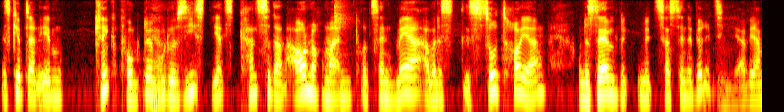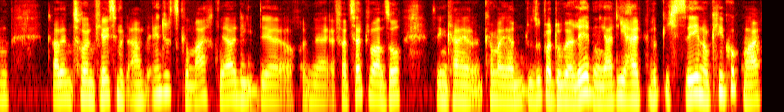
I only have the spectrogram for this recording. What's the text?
Es gibt dann eben Knickpunkte, ja. wo du siehst, jetzt kannst du dann auch noch mal ein Prozent mehr, aber das ist so teuer. Und dasselbe mit, mit Sustainability. Mhm. Ja, wir haben gerade einen tollen Case mit Armed Angels gemacht, ja, die, der auch in der FAZ war und so. Den kann, kann man ja super drüber reden, ja, die halt wirklich sehen, okay, guck mal,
